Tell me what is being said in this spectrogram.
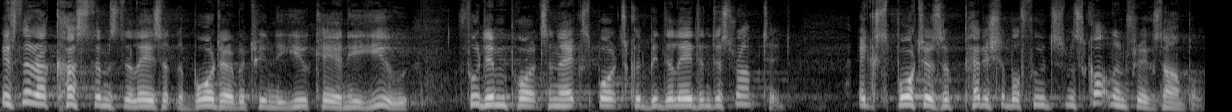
If there are customs delays at the border between the UK and EU, food imports and exports could be delayed and disrupted. Exporters of perishable foods from Scotland, for example,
